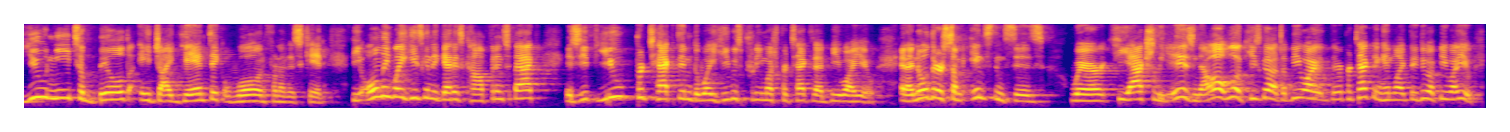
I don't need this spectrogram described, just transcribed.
You need to build a gigantic wall in front of this kid. The only way he's going to get his confidence back is if you protect him the way he was pretty much protected at BYU. And I know there's some instances where he actually is now. Oh, look, he's got the BYU. They're protecting him like they do at BYU.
